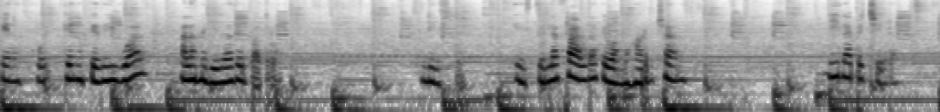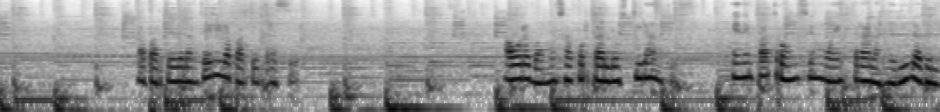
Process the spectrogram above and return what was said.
Que nos, que nos quede igual a las medidas del patrón. Listo. Esta es la falda que vamos a ruchar y la pechera. La parte delantera y la parte trasera. Ahora vamos a cortar los tirantes. En el patrón se muestra las medidas de los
